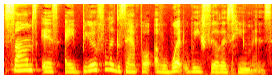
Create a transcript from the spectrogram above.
Psalms is a beautiful example of what we feel as humans.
